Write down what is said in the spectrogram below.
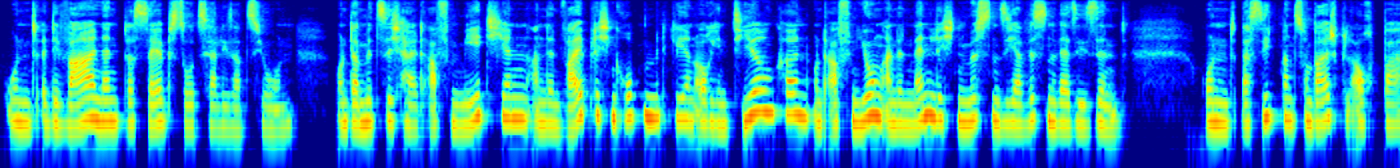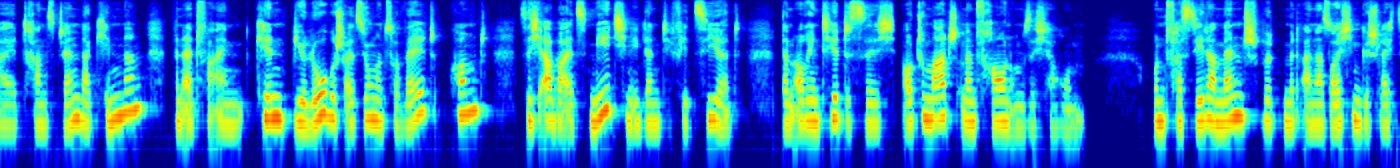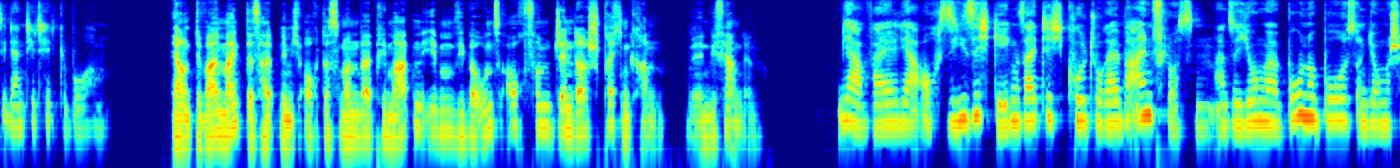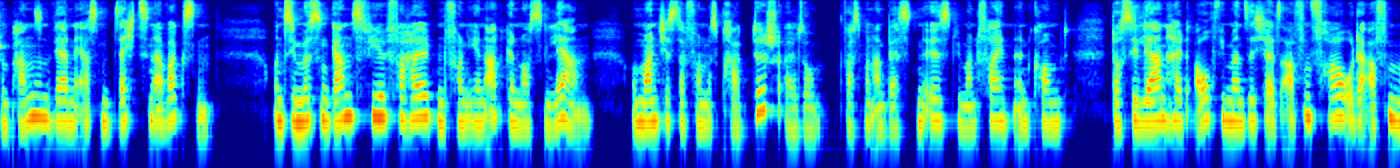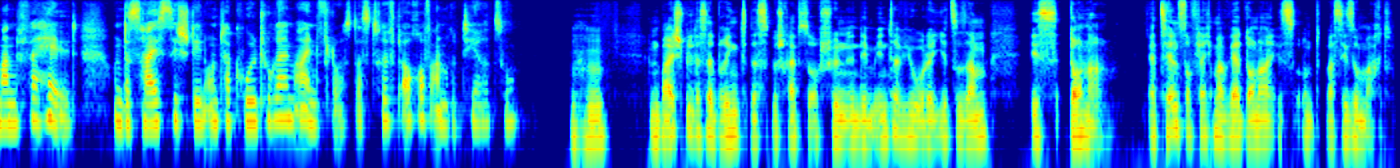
Und äh, De Waal nennt das Selbstsozialisation. Und damit sich halt Affenmädchen an den weiblichen Gruppenmitgliedern orientieren können und Affenjungen an den männlichen, müssen sie ja wissen, wer sie sind. Und das sieht man zum Beispiel auch bei Transgender-Kindern, wenn etwa ein Kind biologisch als Junge zur Welt kommt, sich aber als Mädchen identifiziert, dann orientiert es sich automatisch an den Frauen um sich herum. Und fast jeder Mensch wird mit einer solchen Geschlechtsidentität geboren. Ja, und De Waal meint deshalb nämlich auch, dass man bei Primaten eben wie bei uns auch von Gender sprechen kann. Inwiefern denn? Ja, weil ja auch sie sich gegenseitig kulturell beeinflussen. Also junge Bonobos und junge Schimpansen werden erst mit 16 erwachsen. Und sie müssen ganz viel Verhalten von ihren Artgenossen lernen. Und manches davon ist praktisch, also was man am besten isst, wie man Feinden entkommt. Doch sie lernen halt auch, wie man sich als Affenfrau oder Affenmann verhält. Und das heißt, sie stehen unter kulturellem Einfluss. Das trifft auch auf andere Tiere zu. Mhm. Ein Beispiel, das er bringt, das beschreibst du auch schön in dem Interview oder ihr zusammen, ist Donna. Erzähl uns doch vielleicht mal, wer Donna ist und was sie so macht.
